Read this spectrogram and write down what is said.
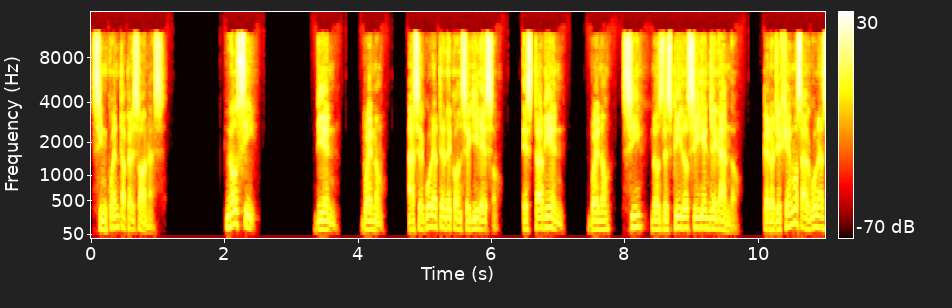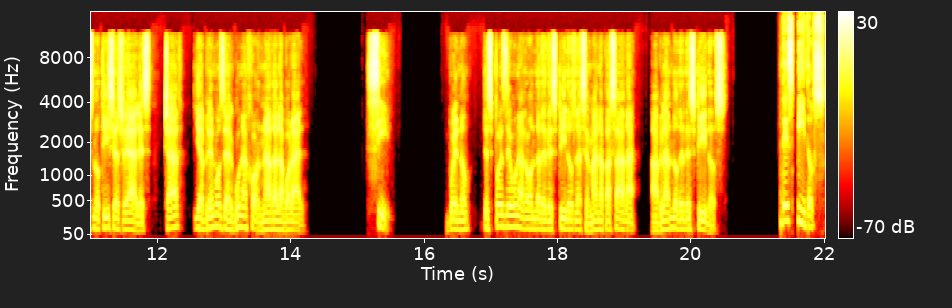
50 personas. No sí. Bien. Bueno, asegúrate de conseguir eso. Está bien. Bueno, sí, los despidos siguen llegando. Pero lleguemos a algunas noticias reales, Chad, y hablemos de alguna jornada laboral. Sí. Bueno, después de una ronda de despidos la semana pasada, hablando de despidos. Despidos.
